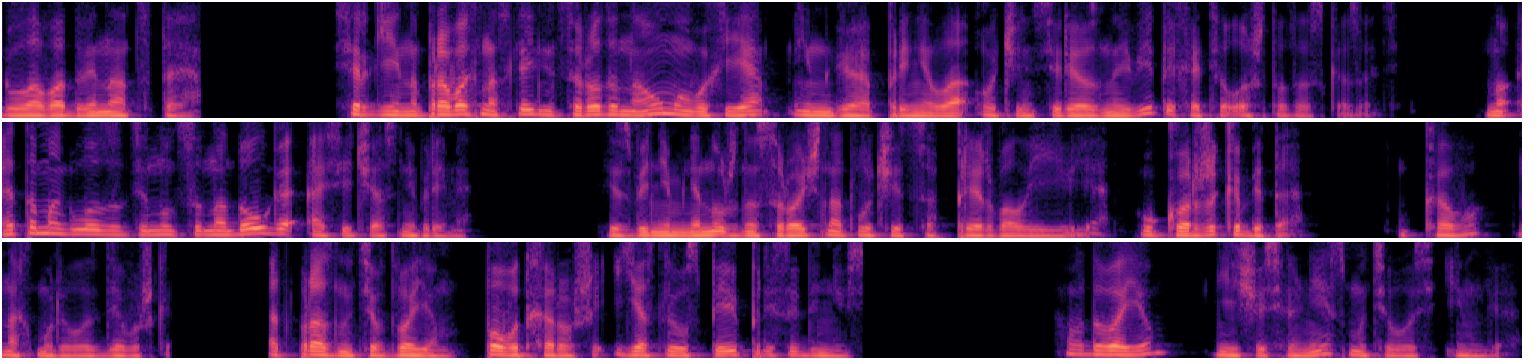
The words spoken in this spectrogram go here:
Глава 12. Сергей, на правах наследницы рода Наумовых я, Инга, приняла очень серьезный вид и хотела что-то сказать. Но это могло затянуться надолго, а сейчас не время. «Извини, мне нужно срочно отлучиться», — прервал ее я. «У Коржика беда». «У кого?» — нахмурилась девушка. «Отпразднуйте вдвоем. Повод хороший. Если успею, присоединюсь». «Вдвоем?» — еще сильнее смутилась Инга.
